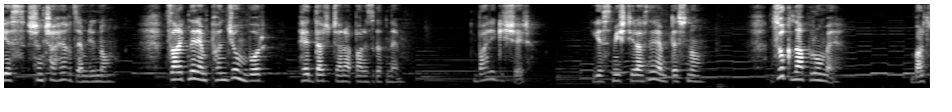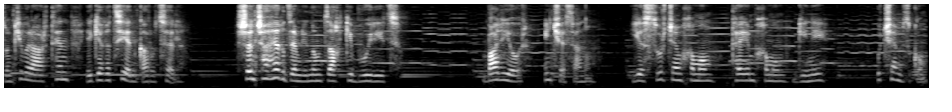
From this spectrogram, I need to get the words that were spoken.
Ես շնչահեղձ եմ լինում։ Ծաղիկներ եմ փնջում, որ հետ դաշ ճանապարհս գտնեմ։ Բարի գիշեր։ Ես միշտ երազներ եմ տեսնում։ Ձուկն ապրում է, Բարձունքի վրա արդեն եկեղեցի են կառուցել։ Շնչահեղձ եմ լինում ծաղկի բույրից։ Բարի օր, ինչ ես անում։ Ես սուրճ եմ խմում, թե եմ խմում, գինի ու չեմ զգում,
